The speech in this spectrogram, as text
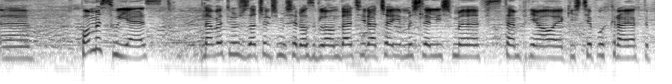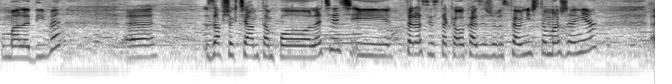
E, Pomysł jest, nawet już zaczęliśmy się rozglądać i raczej myśleliśmy wstępnie o jakichś ciepłych krajach typu Malediwy. Zawsze chciałam tam polecieć i teraz jest taka okazja, żeby spełnić to marzenie. E,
